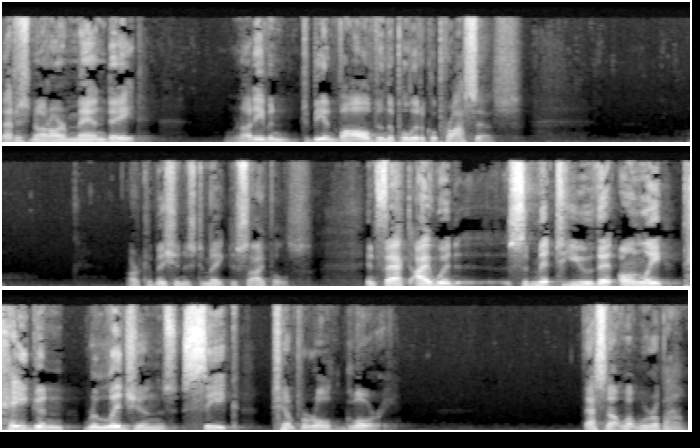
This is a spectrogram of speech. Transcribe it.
That is not our mandate. We're not even to be involved in the political process. Our commission is to make disciples. In fact, I would submit to you that only pagan religions seek temporal glory. That's not what we're about.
